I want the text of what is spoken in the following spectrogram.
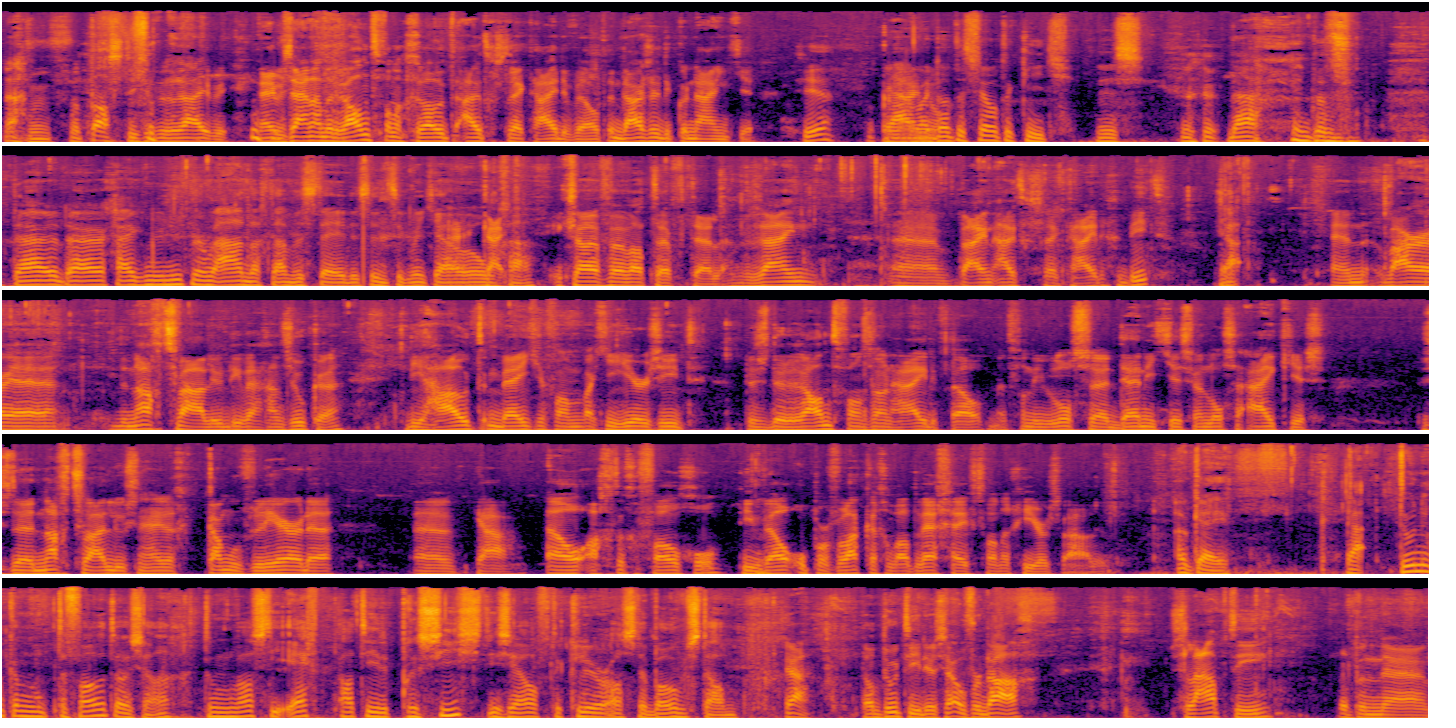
Nou, een fantastische beschrijving. Nee, we zijn aan de rand van een groot uitgestrekt heideveld. En daar zit een konijntje. Zie je? Ja, maar dat is veel te kitsch. Dus daar, dat, daar, daar ga ik nu niet meer mijn aandacht aan besteden sinds ik met jou Kijk, omga. ik zal even wat eh, vertellen. We zijn eh, bij een uitgestrekt heidegebied. Ja, En waar eh, de nachtzwaluw die we gaan zoeken, die houdt een beetje van wat je hier ziet. Dus de rand van zo'n heideveld met van die losse dennetjes en losse eikjes. Dus de nachtzwaluw is een hele gecamoufleerde, eh ja, uilachtige vogel. Die wel oppervlakkig wat weggeeft van een gierzwaluw. oké. Ja, toen ik hem op de foto zag, toen was die echt, had hij precies dezelfde kleur als de boomstam. Ja, dat doet hij dus overdag. Slaapt hij op een, eh,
